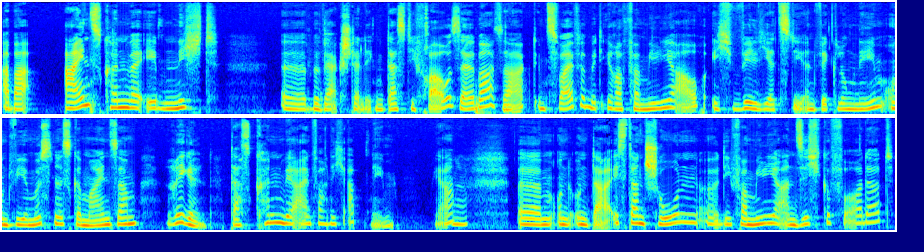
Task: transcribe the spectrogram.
Aber eins können wir eben nicht äh, bewerkstelligen, dass die Frau selber sagt, im Zweifel mit ihrer Familie auch, ich will jetzt die Entwicklung nehmen und wir müssen es gemeinsam regeln. Das können wir einfach nicht abnehmen. Ja, ja. Ähm, und, und da ist dann schon äh, die Familie an sich gefordert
